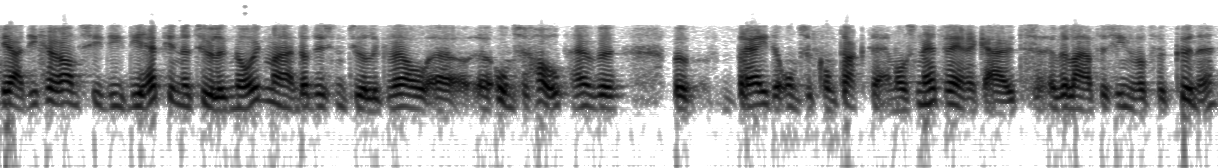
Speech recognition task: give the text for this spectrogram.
Ja, die garantie die, die heb je natuurlijk nooit, maar dat is natuurlijk wel uh, onze hoop. Hè. We, we breiden onze contacten en ons netwerk uit. We laten zien wat we kunnen.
